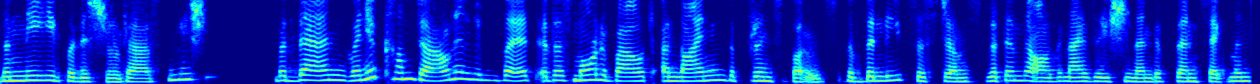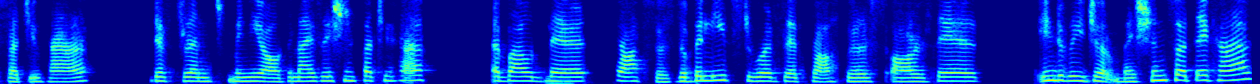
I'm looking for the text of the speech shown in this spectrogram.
the need for digital transformation. But then when you come down a little bit, it is more about aligning the principles, the belief systems within the organization and different segments that you have, different mini organizations that you have about mm. their process, the beliefs towards their process or their individual missions that they have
